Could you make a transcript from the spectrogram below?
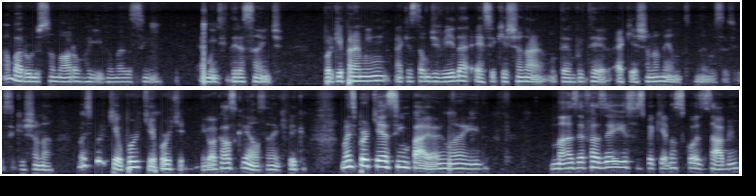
é um barulho sonoro horrível, mas assim, é muito interessante. Porque para mim, a questão de vida é se questionar o tempo inteiro. É questionamento, né? Você se questionar. Mas por quê? Por quê? Por quê? Igual aquelas crianças, né? Que fica. Mas por que assim, pai? Mãe? Mas é fazer isso, as pequenas coisas, sabe?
